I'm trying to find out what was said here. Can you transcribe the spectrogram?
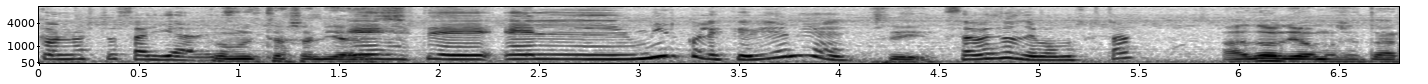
con nuestros aliados. Con nuestros aliados. Este, el miércoles que viene, Sí. ¿sabes dónde vamos a estar? ¿A dónde vamos a estar?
